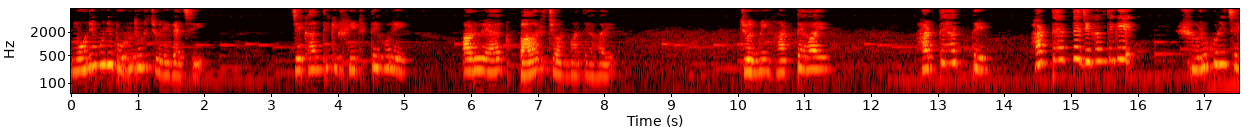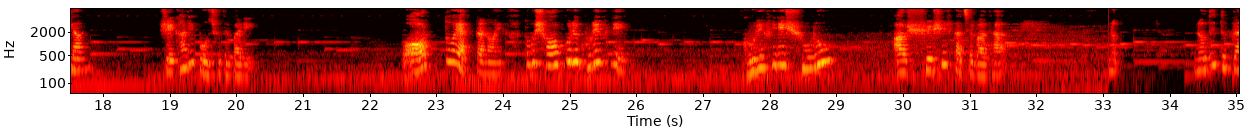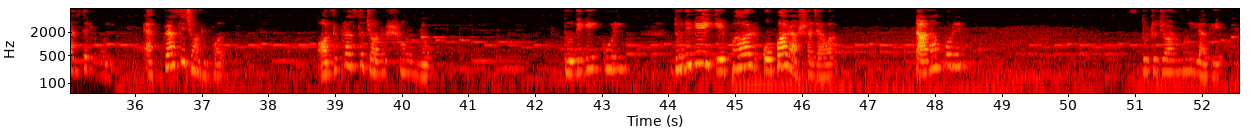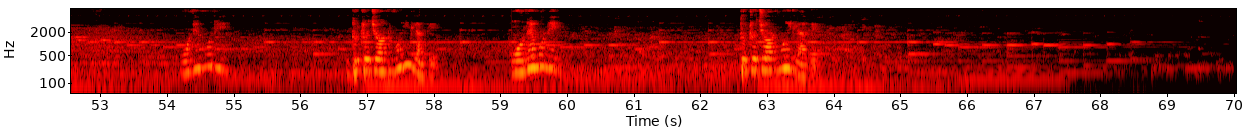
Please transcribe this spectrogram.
মনে মনে বহুদূর চলে গেছি। যেখান থেকে ফিরতে হলে আরও একবার জন্মাতে হয়। জন্মে হাঁটতে হয়। হাঁটতে হাঁটতে হাঁটতে হাঁটতে যেখান থেকে শুরু করেছিলাম, সেখানে পৌঁছতে পারি। পথ তো একটা নয়, তবু সবগুলো ঘুরে ফিরে ঘুরে ফিরে শুরু আর শেষের কাছে বাধা। নদীর দু প্রান্তের মূল, এক প্রান্তে জনপদ, অন্য প্রান্ত জনশূন্য। দুদিকেই কুল, দুদিকেই এপার ওপার আসা যাওয়া। টানা পড়ে দুটো জন্মই লাগে। মনে মনে দুটো জন্মই লাগে। মনে মনে দুটো জন্মই লাগে।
